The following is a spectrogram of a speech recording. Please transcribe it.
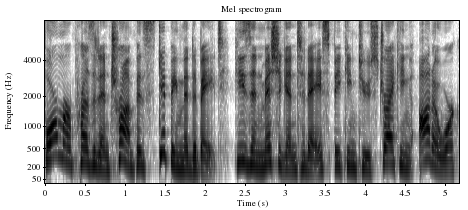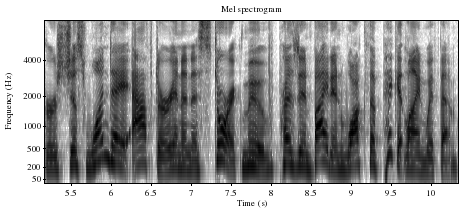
Former President Trump is skipping the debate. He's in Michigan today speaking to striking auto workers just one day after, in an historic move, President Biden walked the picket line with them.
